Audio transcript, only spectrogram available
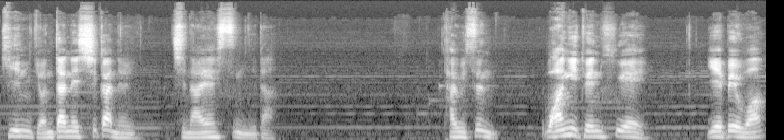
긴 연단의 시간을 지나야 했습니다. 다윗은 왕이 된 후에 예배와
